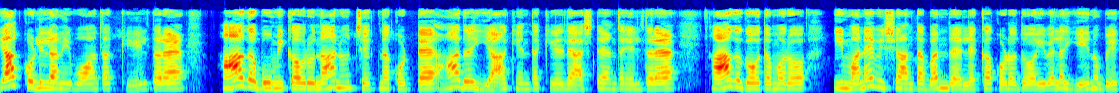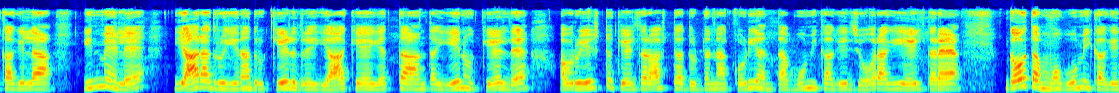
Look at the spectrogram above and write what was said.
ಯಾಕೆ ಕೊಡಲಿಲ್ಲ ನೀವು ಅಂತ ಕೇಳ್ತಾರೆ. ಆಗ ಭೂಮಿಕಾ ಅವರು ನಾನು ಚೆಕ್ನ ಕೊಟ್ಟೆ, ಆದರೆ ಯಾಕೆ ಅಂತ ಕೇಳಿದೆ ಅಷ್ಟೇ ಅಂತ ಹೇಳ್ತಾರೆ. ಆಗ ಗೌತಮ್ ಅವರು ಈ ಮನೆ ವಿಷಯ ಅಂತ ಬಂದರೆ ಲೆಕ್ಕ ಕೊಡೋದು, ಇವೆಲ್ಲ ಏನು ಬೇಕಾಗಿಲ್ಲ. ಇನ್ಮೇಲೆ ಯಾರಾದರೂ ಏನಾದರೂ ಕೇಳಿದ್ರೆ ಯಾಕೆ, ಎತ್ತ ಅಂತ ಏನು ಕೇಳಿದೆ, ಅವರು ಎಷ್ಟು ಕೇಳ್ತಾರೋ ಅಷ್ಟು ದುಡ್ಡನ್ನು ಕೊಡಿ ಅಂತ ಭೂಮಿಕಾಗೆ ಜೋರಾಗಿ ಹೇಳ್ತಾರೆ. ಗೌತಮ್ಮು ಭೂಮಿಕಾಗೆ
